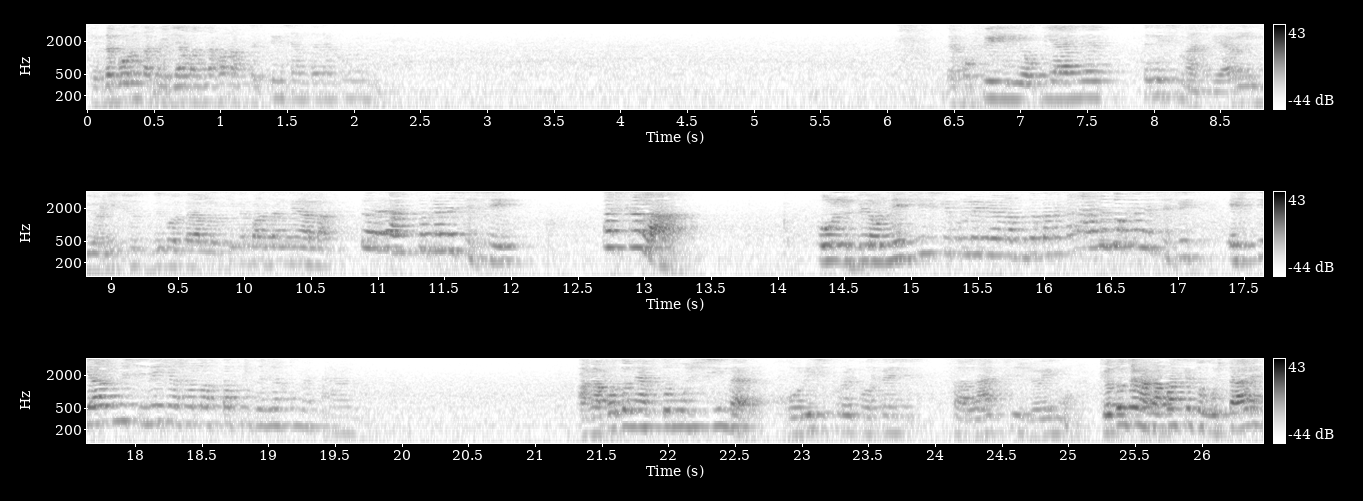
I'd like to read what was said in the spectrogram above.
Και δεν μπορούν τα παιδιά μας να έχουν αυτοεκτίμηση αν δεν έχουν Έχω φίλη η οποία είναι, δεν έχει σημασία, Ολυμπιονίκη, οτιδήποτε άλλο και είναι πάντα ναι, αλλά ε, αν το κάνεις εσύ, πας καλά. Ο Ολυμπιονίκης και μου λέει ναι, αλλά δεν το έκανε καλά. Αν δεν το κάνεις εσύ, εστιάζουμε συνέχεια σε όλα αυτά που δεν έχουμε κάνει. Αγαπώ τον εαυτό μου σήμερα, χωρίς προποθέσει. Θα αλλάξει η ζωή μου. Και όταν τον αγαπάς και τον γουστάρεις,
